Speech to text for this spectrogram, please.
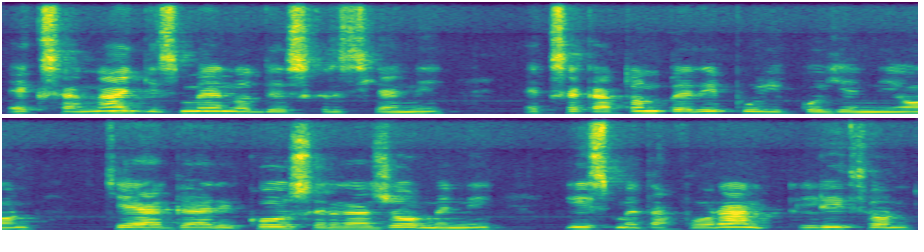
εξ ανάγκης μένοντες χριστιανοί, εξ εκατόν περίπου οικογενειών και αγκαρικώς εργαζόμενοι εις μεταφοράν λίθων,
